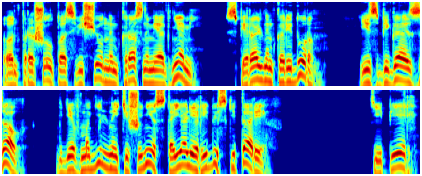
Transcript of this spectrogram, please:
Он прошел по освещенным красными огнями спиральным коридором, избегая зал, где в могильной тишине стояли ряды скитариев. Теперь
